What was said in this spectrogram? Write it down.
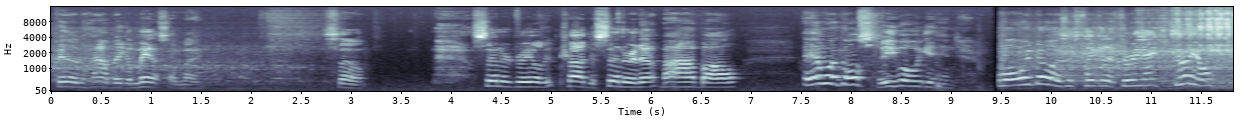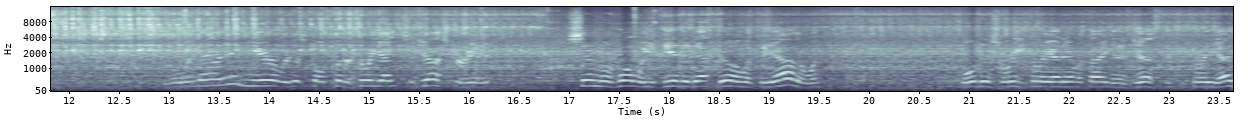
depending on how big a mess I make. So center drilled it, tried to center it up by eyeball and we're going to see what we get into. What we're doing is just taking a 3 8 drill, going down in here, we're just going to put a 3 8 adjuster in it, similar to what we ended up doing with the other one. We'll just rethread everything and adjust it to 3 8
